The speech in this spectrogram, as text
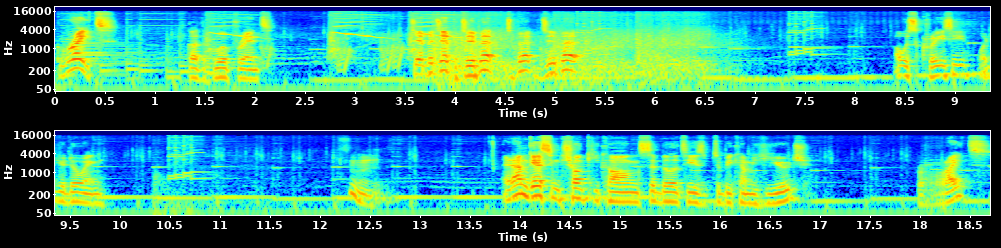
Great! Got the blueprint. Jibba jibba. Oh, crazy. What are you doing? Hmm. And I'm guessing Chunky Kong's ability is to become huge. Right?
